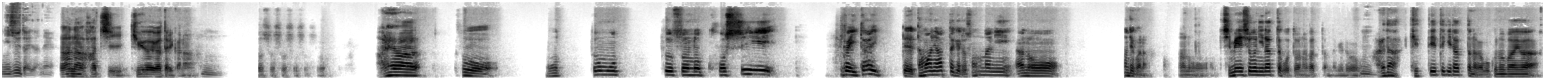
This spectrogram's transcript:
20代だね。8、9代あたりかな。うん。そうそうそうそうそうそう。あれは、そう、もっともっとその腰が痛いってたまにあったけど、そんなに、あの、なんていうかな、あの、致命傷になったことはなかったんだけど、うん。あれだ、決定的だったのが僕の場合は、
